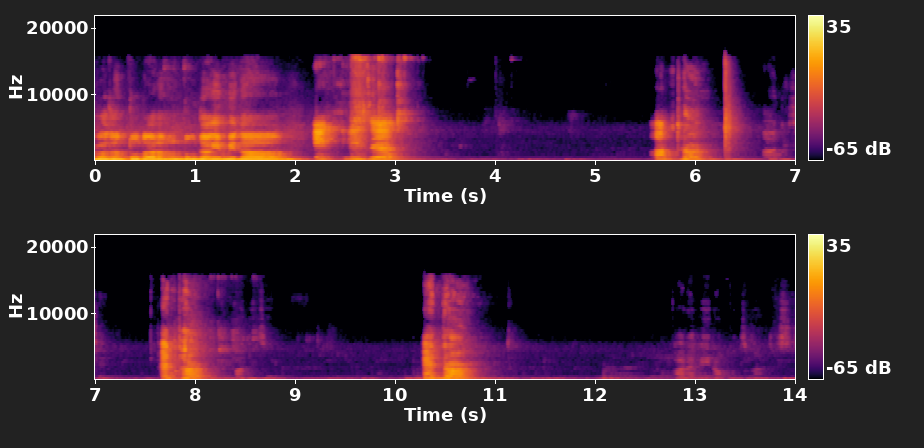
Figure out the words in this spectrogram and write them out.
그것은 또 다른 운동장입니다. It is enter. 아니지. enter. 아니지. enter. 발음이 이런 것좀 알겠어.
